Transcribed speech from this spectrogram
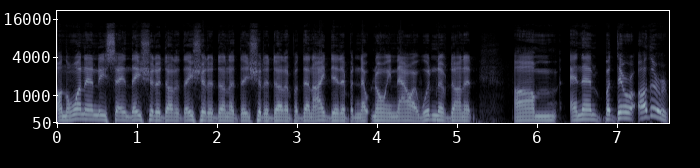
on the one end, he's saying they should have done it, they should have done it, they should have done it, but then I did it, but knowing now I wouldn't have done it. Um, and then, but there were other,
